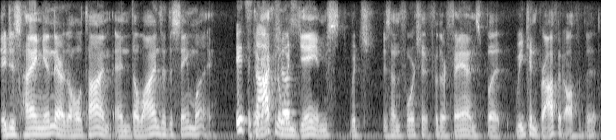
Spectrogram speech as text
they just hang in there the whole time, and the Lions are the same way. it's Like, they're not not going to win games, which is unfortunate for their fans, but we can profit off of it.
